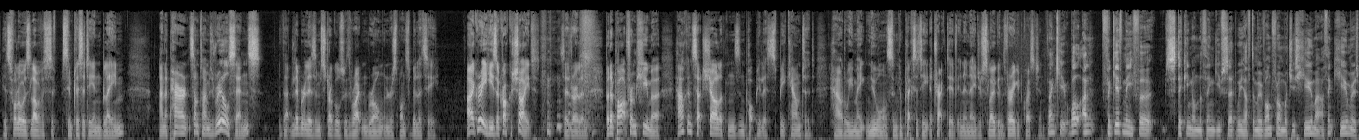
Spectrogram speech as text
his followers' love of si- simplicity and blame, an apparent, sometimes real sense that liberalism struggles with right and wrong and responsibility. I agree, he's a crock of shite, says Roland. But apart from humour, how can such charlatans and populists be countered? How do we make nuance and complexity attractive in an age of slogans? Very good question. Thank you. Well, and forgive me for sticking on the thing you've said we have to move on from, which is humour. I think humour is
